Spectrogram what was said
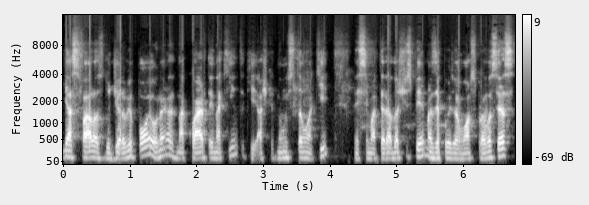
e as falas do Jeremy Powell, né, na quarta e na quinta, que acho que não estão aqui nesse material da XP, mas depois eu mostro para vocês.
